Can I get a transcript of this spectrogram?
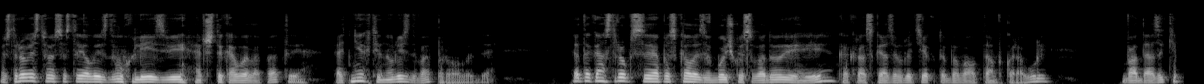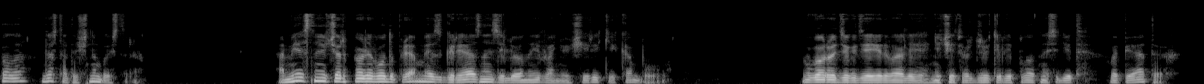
Устройство состояло из двух лезвий от штыковой лопаты, от них тянулись два провода. Эта конструкция опускалась в бочку с водой, и, как рассказывали те, кто бывал там в карауле, вода закипала достаточно быстро. А местные черпали воду прямо из грязно-зеленой вонючей реки Кабул. В городе, где едва ли не четверть жителей плотно сидит в опиатах,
